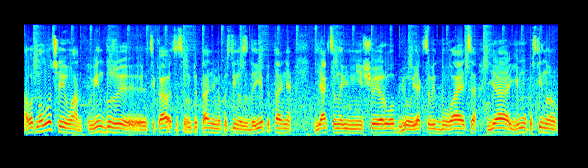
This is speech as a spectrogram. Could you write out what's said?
А от молодший Іван він дуже е, цікавиться цими питаннями, постійно задає питання. Як це на війні, що я роблю, як це відбувається. Я йому постійно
